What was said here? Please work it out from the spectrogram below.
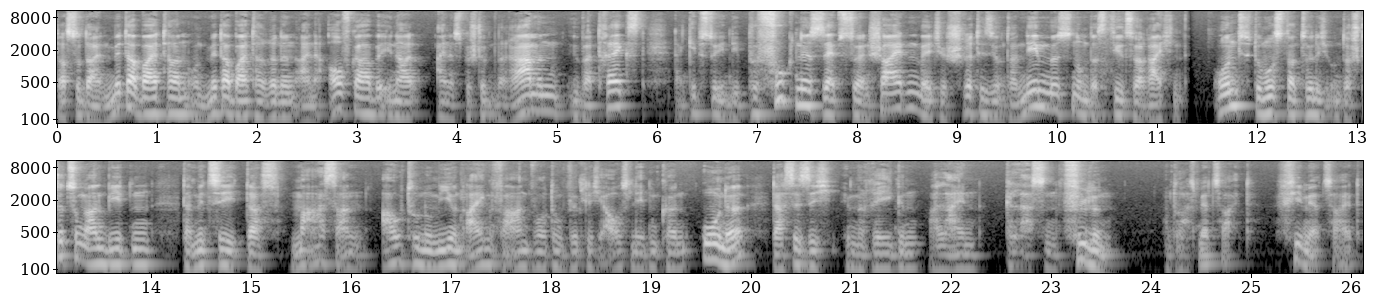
dass du deinen Mitarbeitern und Mitarbeiterinnen eine Aufgabe innerhalb eines bestimmten Rahmens überträgst. Dann gibst du ihnen die Befugnis, selbst zu entscheiden, welche Schritte sie unternehmen müssen, um das Ziel zu erreichen. Und du musst natürlich Unterstützung anbieten, damit sie das Maß an Autonomie und Eigenverantwortung wirklich ausleben können, ohne dass sie sich im Regen allein gelassen fühlen. Und du hast mehr Zeit, viel mehr Zeit,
